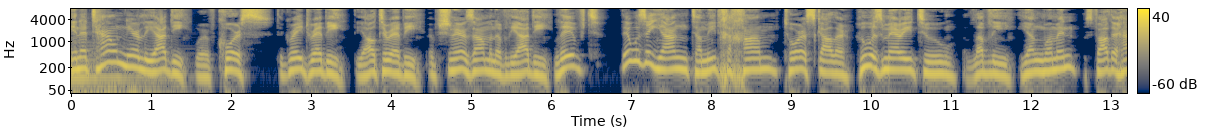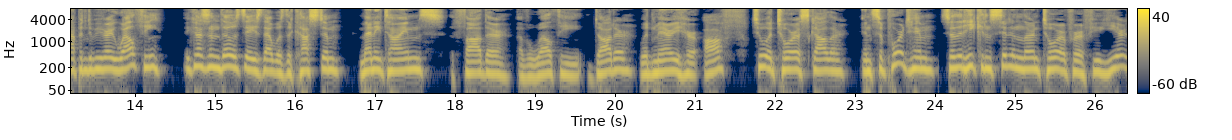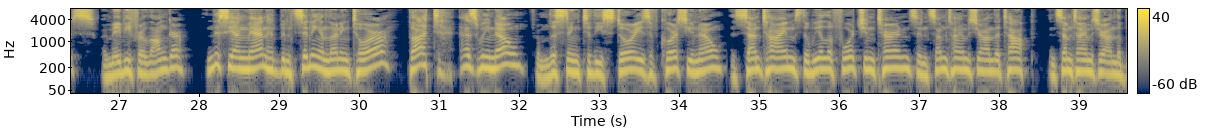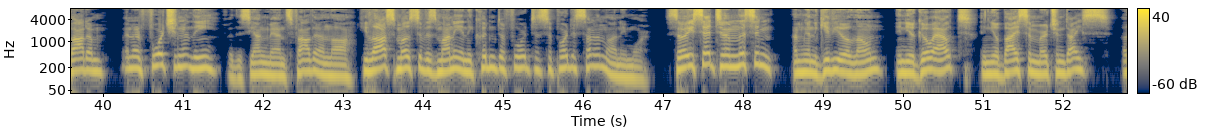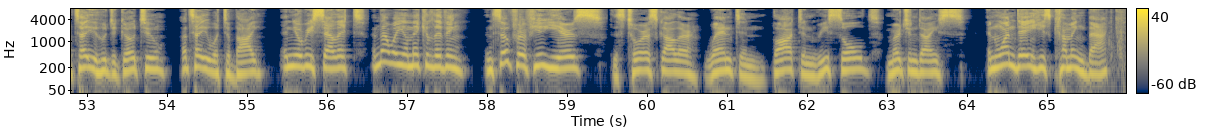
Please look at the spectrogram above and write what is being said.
In a town near Liadi, where of course the great Rebbe, the Alter Rebbe, Reb Shneur Zalman of Liadi, lived, there was a young Talmid Chacham, Torah scholar, who was married to a lovely young woman whose father happened to be very wealthy, because in those days that was the custom. Many times, the father of a wealthy daughter would marry her off to a Torah scholar and support him so that he can sit and learn Torah for a few years, or maybe for longer. And this young man had been sitting and learning Torah, but as we know from listening to these stories, of course, you know that sometimes the wheel of fortune turns, and sometimes you're on the top, and sometimes you're on the bottom. And unfortunately for this young man's father in law, he lost most of his money and he couldn't afford to support his son in law anymore. So he said to him, Listen, I'm going to give you a loan, and you'll go out and you'll buy some merchandise. I'll tell you who to go to, I'll tell you what to buy, and you'll resell it, and that way you'll make a living. And so for a few years, this Torah scholar went and bought and resold merchandise. And one day he's coming back.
